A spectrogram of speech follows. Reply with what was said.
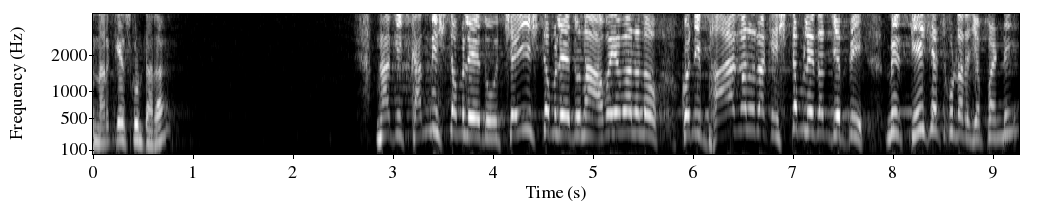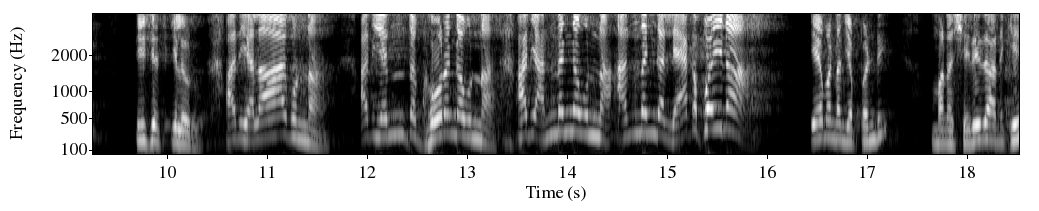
నరికేసుకుంటారా? నాకు ఈ కన్ను ఇష్టం లేదు చెయ్యి ఇష్టం లేదు నా అవయవాలలో కొన్ని భాగాలు నాకు ఇష్టం లేదని చెప్పి మీరు తీసేసుకుంటారా చెప్పండి? తీసేసుకెళ్ళరు. అది ఎలాగున్నా అది ఎంత ఘోరంగా ఉన్నా అది అందంగా ఉన్నా అందంగా లేకపోయినా ఏమంటాం చెప్పండి? మన శరీరానికి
